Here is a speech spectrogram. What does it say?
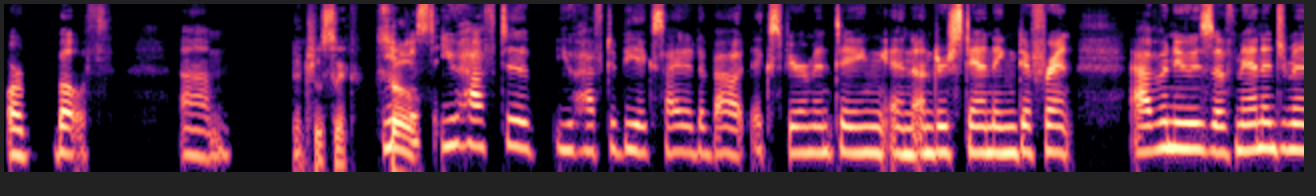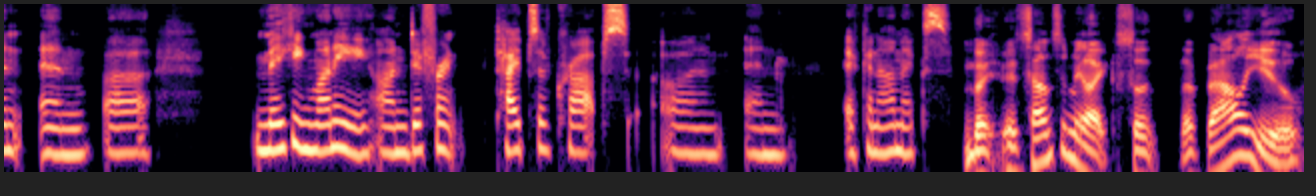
or both. Um, Interesting. you So just you have to you have to be excited about experimenting and understanding different avenues of management and uh, making money on different types of crops um, and economics. But it sounds to me like so the value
